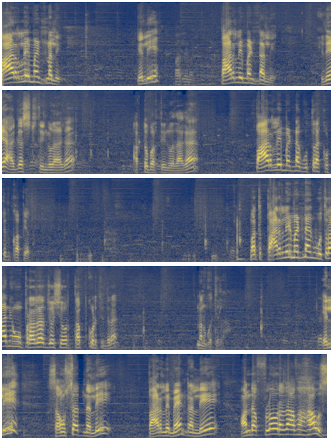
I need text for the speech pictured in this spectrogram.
ಪಾರ್ಲಿಮೆಂಟ್ನಲ್ಲಿ ಎಲ್ಲಿ? ಪಾರ್ಲಿಮೆಂಟ್. ಪಾರ್ಲಿಮೆಂಟ್ನಲ್ಲಿ ಇದೇ ಆಗಸ್ಟ್ ತಿಂಗಳಾಗ ಅಕ್ಟೋಬರ್ ತಿಂಗಳದಾಗ ಪಾರ್ಲಿಮೆಂಟ್ನಾಗ ಉತ್ತರ ಕೊಟ್ಟಿದ್ದು ಕಾಪಿ ಅದು. ಮತ್ತು ಪಾರ್ಲಿಮೆಂಟ್ನಾಗ ಉತ್ತರ ನೀವು ಪ್ರಹ್ಲಾದ್ ಜೋಶಿ ಅವ್ರು ತಪ್ಪು ಕೊಡ್ತಿದ್ರ? ನನಗೆ ಗೊತ್ತಿಲ್ಲ. ಎಲ್ಲಿ? ಸಂಸತ್ನಲ್ಲಿ ಪಾರ್ಲಿಮೆಂಟ್ನಲ್ಲಿ on the floor of house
